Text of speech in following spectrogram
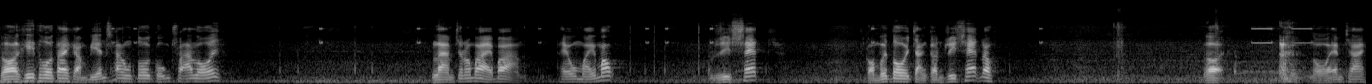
Rồi, khi thôi tay cảm biến xong, tôi cũng xóa lỗi làm cho nó bài bản, theo máy móc, reset. Còn với tôi chẳng cần reset đâu. Rồi, nổ em trai.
